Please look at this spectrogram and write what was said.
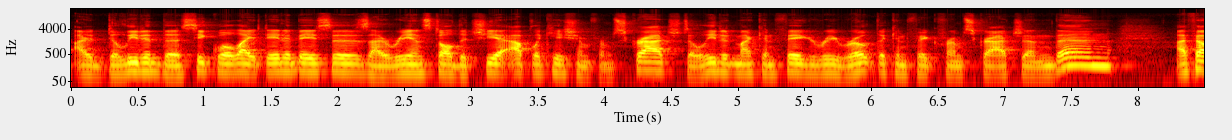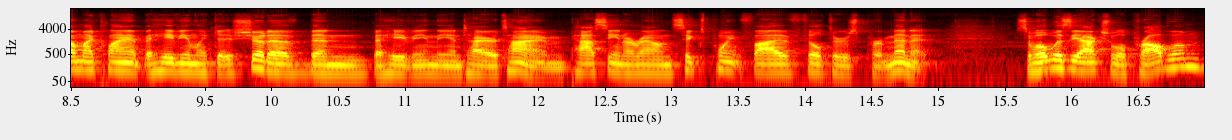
I deleted the SQLite databases, I reinstalled the Chia application from scratch, deleted my config, rewrote the config from scratch, and then I found my client behaving like it should have been behaving the entire time, passing around 6.5 filters per minute. So what was the actual problem?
